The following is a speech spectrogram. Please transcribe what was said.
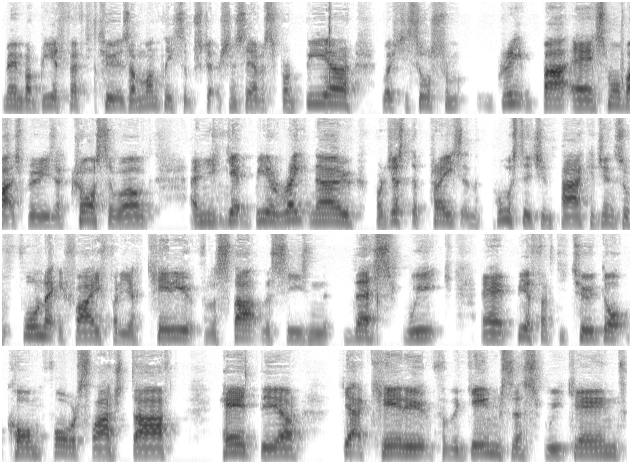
Remember, Beer 52 is a monthly subscription service for beer, which is sourced from great ba- uh, small batch breweries across the world. And you can get beer right now for just the price of the postage and packaging. So four ninety five for your carry out for the start of the season this week. Uh, beer52.com forward slash daft. Head there get a carry out for the games this weekend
